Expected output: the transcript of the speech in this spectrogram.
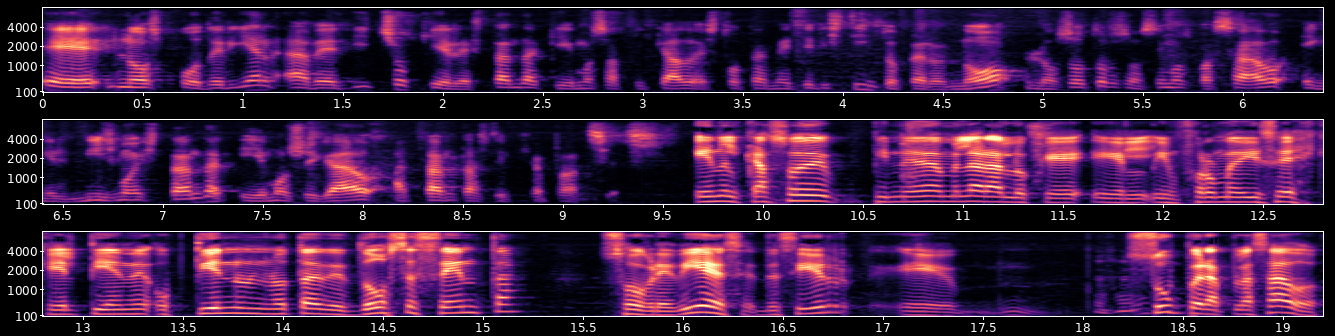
eh, nos podrían haber dicho que el estándar que hemos aplicado es totalmente distinto, pero no, nosotros nos hemos basado en el mismo estándar y hemos llegado a tantas discrepancias. En el caso de Pineda Melara, lo que el informe dice es que él tiene, obtiene una nota de 260 sobre 10, es decir, eh, súper aplazado.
